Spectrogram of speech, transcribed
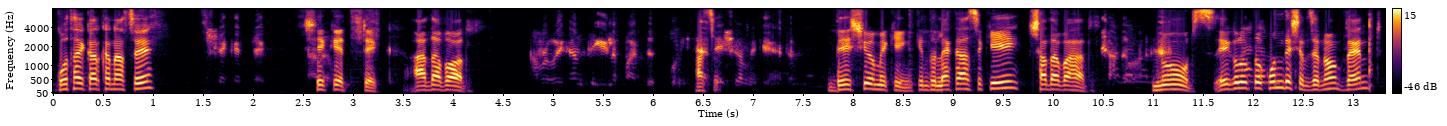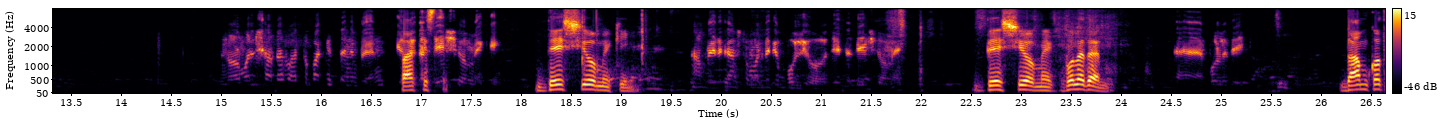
কোথায় কারখানা আছে? শেকের টেক আদাবর। আচ্ছা। দেশীয় মেকিং কিন্তু লেখা আছে কি? সাদাবাহার। নোটস এগুলো তো কোন দেশের যেন ব্র্যান্ড পাকিস্তানি দেশীয় মেকিং দেশীয় মেকিং বলে দেন। হ্যাঁ বলে দাম কত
